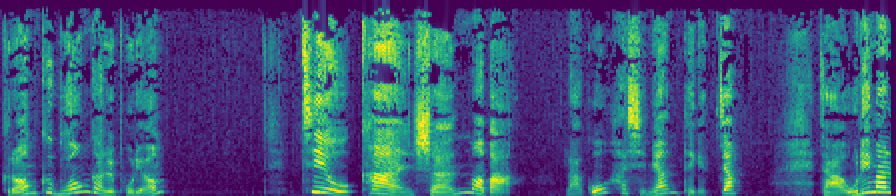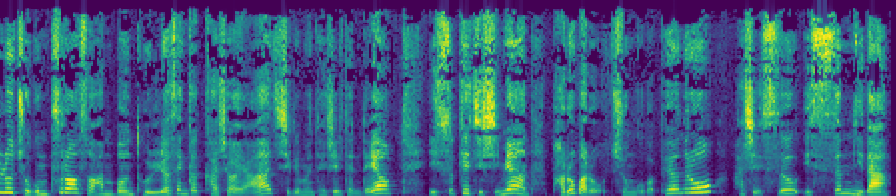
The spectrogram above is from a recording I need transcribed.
그럼 그 무언가를 보렴 就看什么吧. 라고 하시면 되겠죠? 자, 우리말로 조금 풀어서 한번 돌려 생각하셔야 지금은 되실 텐데요. 익숙해지시면 바로바로 바로 중국어 표현으로 하실 수 있습니다.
